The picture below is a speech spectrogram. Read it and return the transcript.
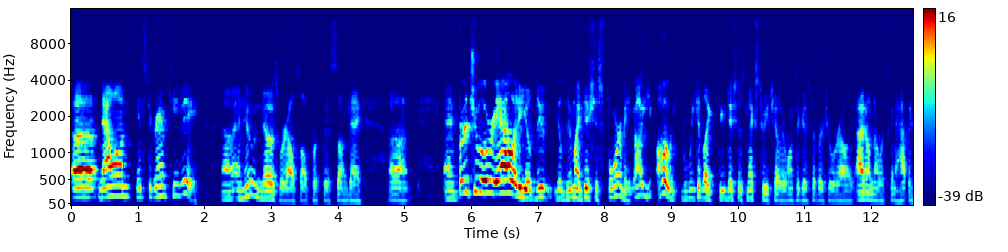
uh, now on Instagram TV. Uh, and who knows where else I'll put this someday. Uh, and virtual reality, you'll do you'll do my dishes for me. Oh, you, oh, we could like do dishes next to each other once it goes to virtual reality. I don't know what's going to happen.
